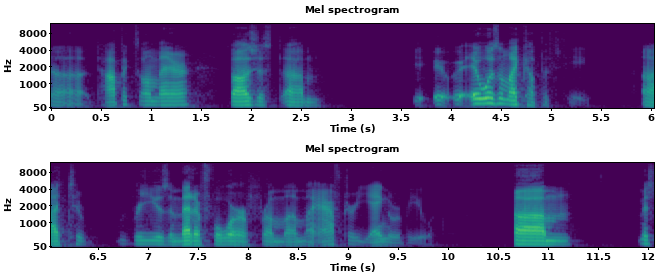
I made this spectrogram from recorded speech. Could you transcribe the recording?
uh, topics on there, so I was just um, it, it, wasn't my cup of tea. Uh, to reuse a metaphor from uh, my After Yang review. Um, Ms.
